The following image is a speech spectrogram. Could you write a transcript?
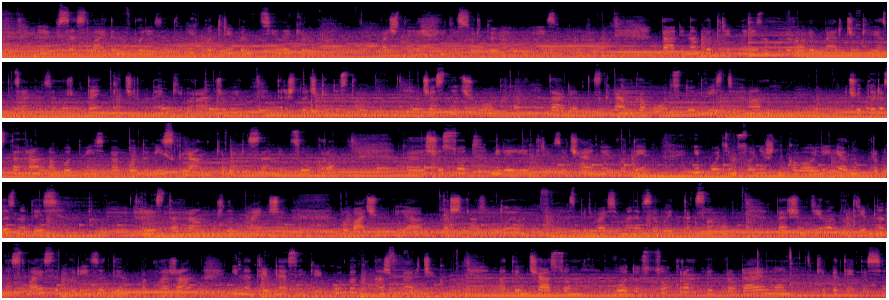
і все слайдами порізати. Їх потрібен цілий кілограм. Бачите, які сортові у моєї свекрухи. Далі нам потрібні різнокольорові перчики. Я спеціально взяла жовтенький, червоненький, оранжевий. Три штучки достатньо. Часничок. Далі склянка оцту 200 грам. 400 грам або 2, або 2 склянки такі самі цукру, е, 600 мл звичайної води і потім соняшникова олія, ну приблизно десь 300 грам, можливо менше. Побачу, я перший раз готую. Сподіваюся, в мене все вийде так само. Першим ділом потрібно на слайси порізати баклажан і на дрібнесенький кубик наш перчик. А тим часом воду з цукром відправляємо кипятитися.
